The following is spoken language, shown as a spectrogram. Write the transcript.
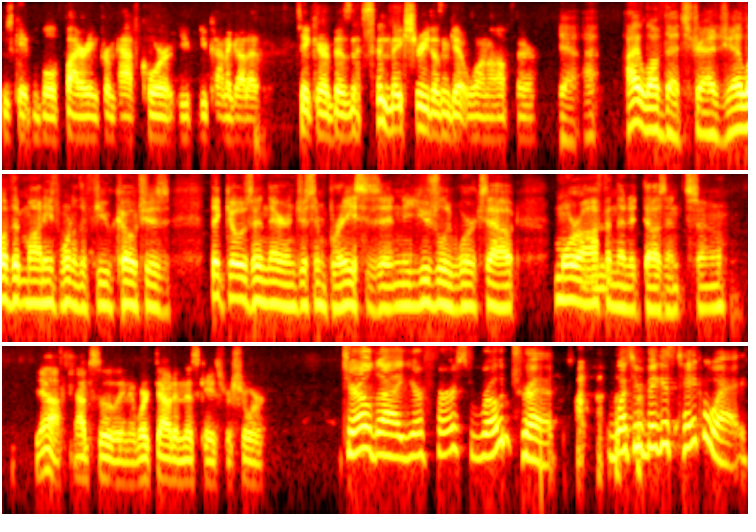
who's capable of firing from half court, you you kind of got to take care of business and make sure he doesn't get one off there. Yeah, I, I love that strategy. I love that Monty's one of the few coaches that goes in there and just embraces it, and it usually works out more mm-hmm. often than it doesn't. So, yeah, absolutely, and it worked out in this case for sure. Gerald, uh, your first road trip. What's your biggest takeaway?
